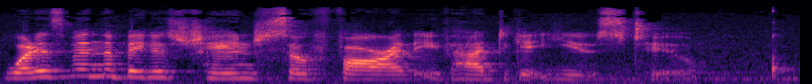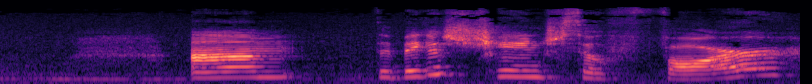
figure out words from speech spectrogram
What has been the biggest change so far that you've had to get used to? Um, the biggest change so far,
